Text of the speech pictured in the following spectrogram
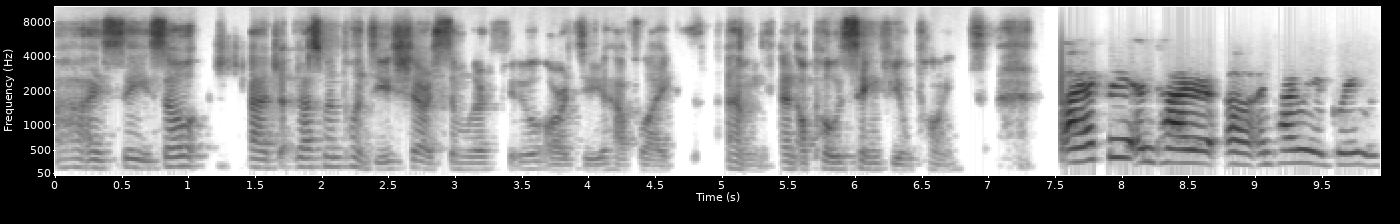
Ah, I see. So, uh, Jasmine Poon, do you share a similar view, or do you have like um, an opposing viewpoint? I actually entire uh, entirely agree with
